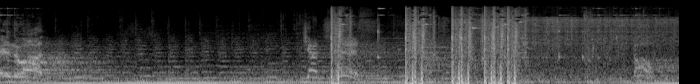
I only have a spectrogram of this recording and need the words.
Hinwand! Catch this! Oh!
